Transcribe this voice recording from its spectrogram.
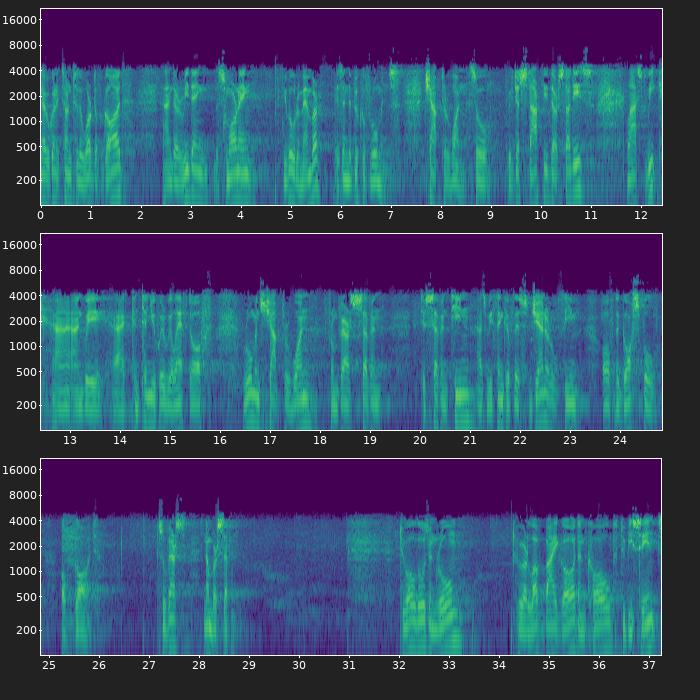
Now we're going to turn to the Word of God, and our reading this morning, you will remember, is in the book of Romans, chapter 1. So we've just started our studies last week, uh, and we uh, continue where we left off. Romans chapter 1 from verse 7 to 17 as we think of this general theme of the gospel of God. So verse number 7. To all those in Rome who are loved by God and called to be saints,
